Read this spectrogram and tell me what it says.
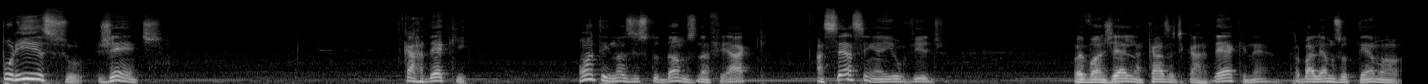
Por isso, gente, Kardec Ontem nós estudamos na FIAC, acessem aí o vídeo, o Evangelho na Casa de Kardec, né? Trabalhamos o tema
